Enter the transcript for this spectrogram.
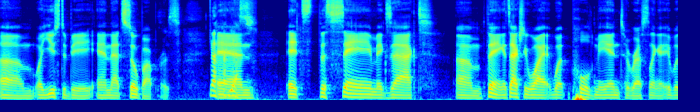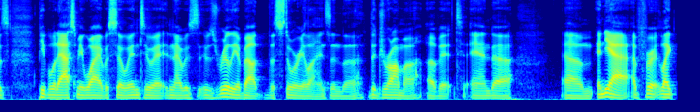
um, what used to be, and that's soap operas. And Yes. it's the same exact um, thing. It's actually why what pulled me into wrestling. It was people would ask me why I was so into it, and I was it was really about the storylines and the the drama of it, and uh, um, and yeah, for like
